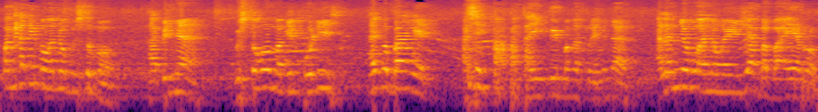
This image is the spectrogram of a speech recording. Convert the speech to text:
paglaki mo, ano gusto mo? Sabi niya, gusto ko maging pulis. Ay ko, bakit? Kasi papatayin ko yung mga kriminal. Alam niyo kung ano ngayon siya, babaero.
